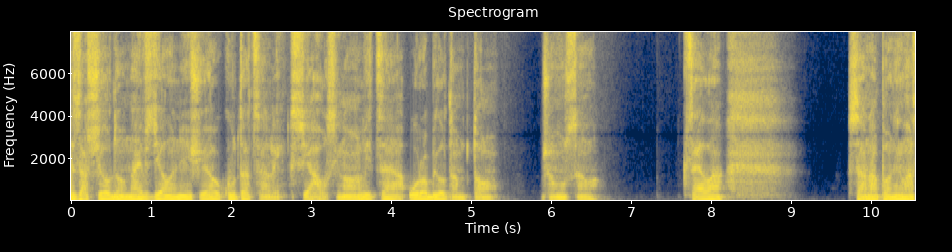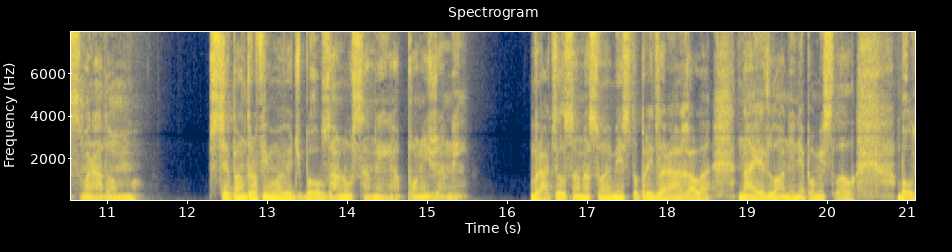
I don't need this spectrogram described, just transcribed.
Zašiel do najvzdialenejšieho kúta cely, siahol si nohavice a urobil tam to, čo musel. Cela sa naplnila smradom. Stepan Trofimovič bol zhnúsený a ponižený. Vrátil sa na svoje miesto pri dverách, ale na jedlo ani nepomyslel. Bol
